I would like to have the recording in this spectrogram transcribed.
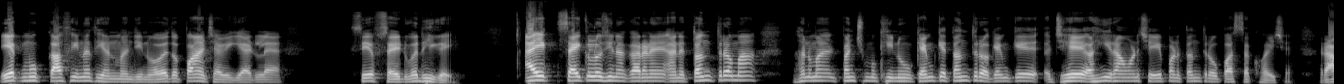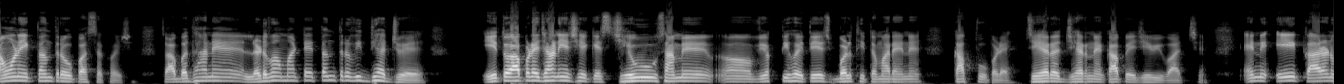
એક મુખ કાફી નથી હનુમાનજીનું, હવે તો પાંચ આવી ગયા, એટલે સેફ સાઈડ વધી ગઈ. આ એક સાયકોલોજીના કારણે અને તંત્રમાં હનુમાન પંચમુખીનું, કેમ કે તંત્ર, કેમ કે જે અહીં રાવણ છે એ પણ તંત્ર ઉપાસક હોય છે. રાવણ એક તંત્ર ઉપાસક હોય છે. તો આ બધાને લડવા માટે તંત્ર વિદ્યા જ જોઈએ. એ તો આપણે જાણીએ છીએ કે જેવું સામે વ્યક્તિ હોય તે જ બળથી તમારે એને કાપવું પડે. ઝેર જ ઝેરને કાપે જેવી વાત છે. એને એ કારણ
